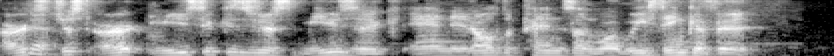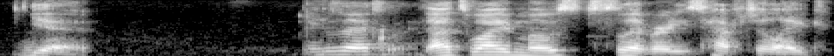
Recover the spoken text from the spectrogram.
art's Yeah. just art. Music is just music, and it all depends on what we think of it. Yeah. exactly That's why most celebrities have to like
